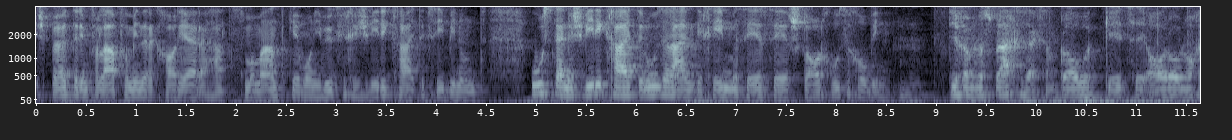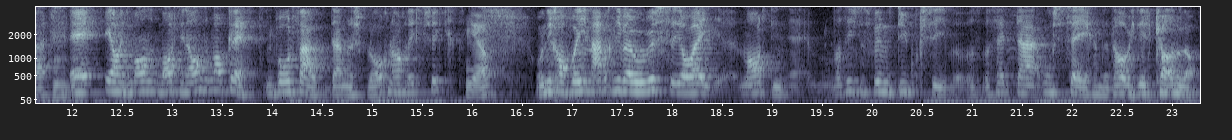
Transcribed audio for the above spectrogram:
später im Verlauf von meiner Karriere hat es Momente gegeben, wo ich wirklich in Schwierigkeiten war und aus diesen Schwierigkeiten heraus eigentlich immer sehr, sehr stark rausgekommen bin. Mhm die können wir noch sprechen, sagen St. Gallen, GC, Aro nachher. Mhm. Äh, ich habe mit Martin Andermann geredet, im Vorfeld, da haben wir eine Sprachnachricht geschickt. Ja. Und ich wollte von ihm einfach ein bisschen wissen, ja hey, Martin, äh, was war das für ein Typ gewesen? Was, was hat der auszeichnet, David Galla?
